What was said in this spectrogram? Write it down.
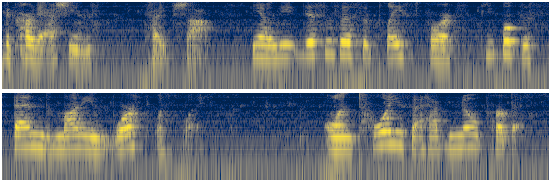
the Kardashians type shop. You know, the, this is a place for people to spend money worthlessly on toys that have no purpose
